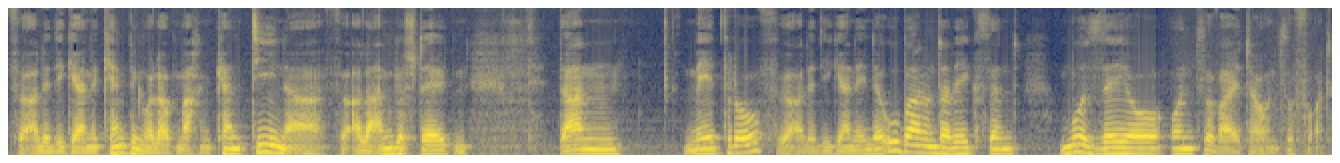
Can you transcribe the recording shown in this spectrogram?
Für alle, die gerne Campingurlaub machen, Cantina für alle Angestellten, dann Metro für alle, die gerne in der U-Bahn unterwegs sind, Museo und so weiter und so fort.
